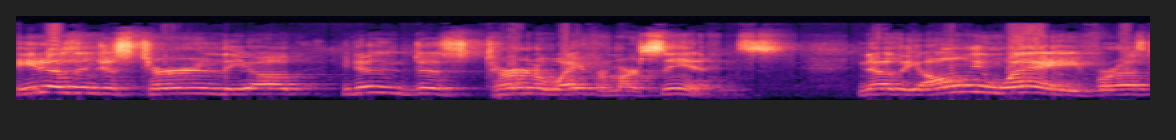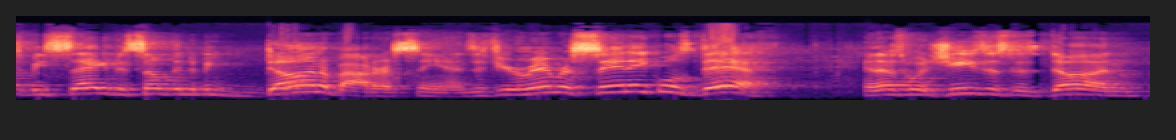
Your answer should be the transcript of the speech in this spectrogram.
He doesn't just turn the uh, He doesn't just turn away from our sins. No, the only way for us to be saved is something to be done about our sins. If you remember, sin equals death, and that's what Jesus has done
